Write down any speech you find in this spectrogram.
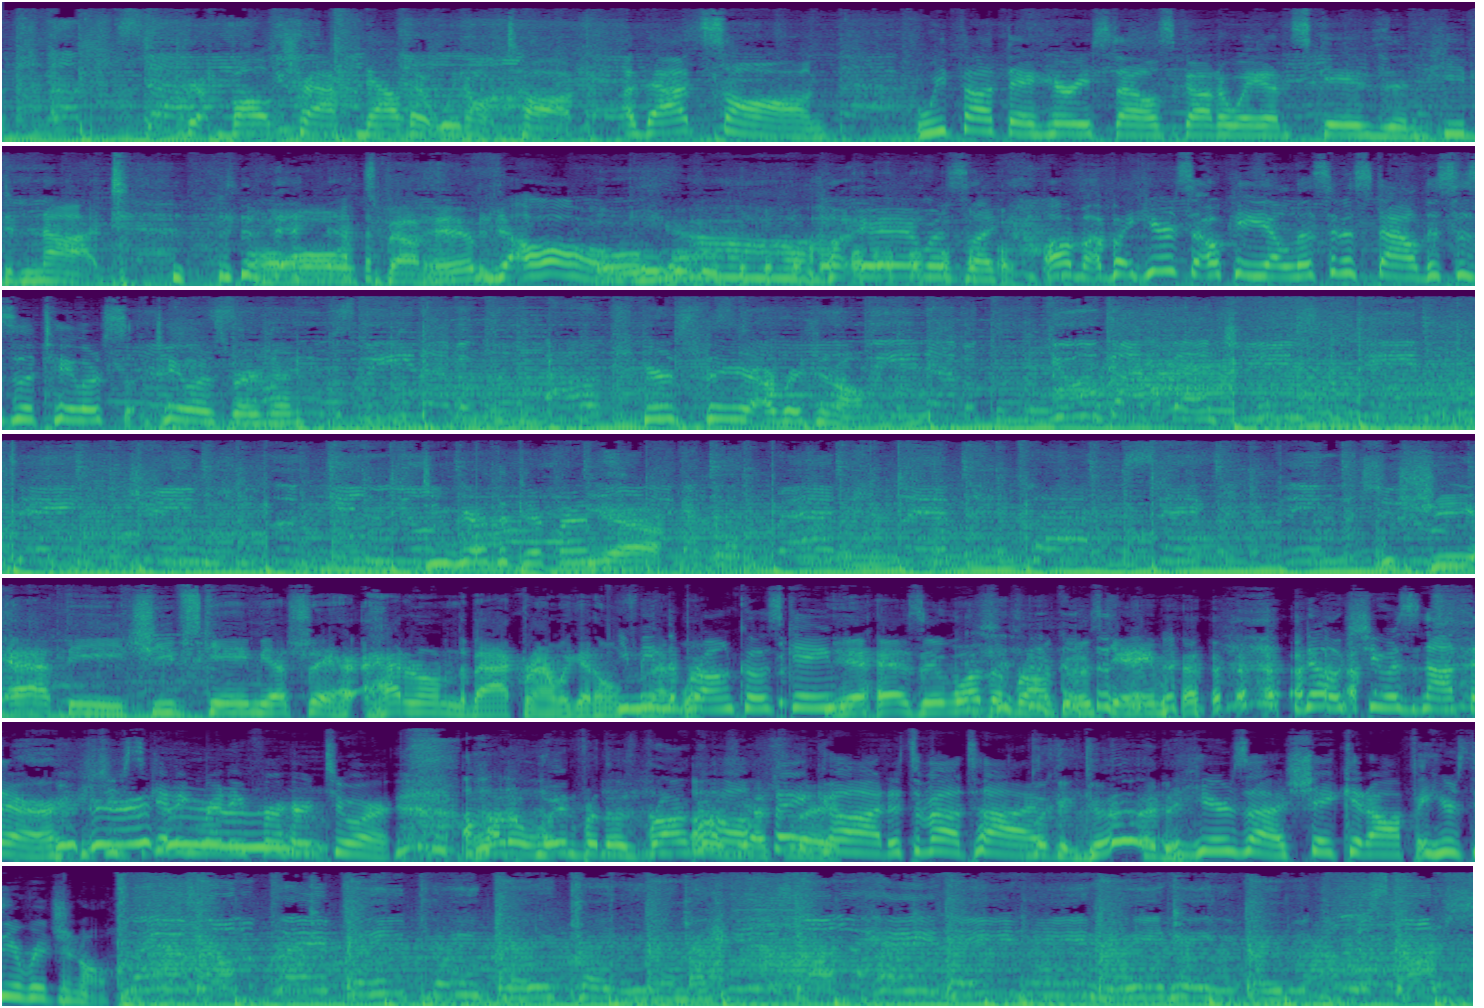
vault track, Now That We Don't Talk. That song, we thought that Harry Styles got away unscathed, and he did not. oh, it's about him? Oh, oh, yeah. It was like, um, but here's, okay, yeah, listen to Style. This is the Taylor's, Taylor's version. Here's the original. Do you hear the difference? Yeah. Was she at the Chiefs game yesterday? I had it on in the background. We got home. You mean the Broncos game? Yes, it was a Broncos game. no, she was not there. She's getting ready for her tour. What a win for those Broncos oh, yesterday! thank God, it's about time. Looking good. Here's a shake it off. Here's the original.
